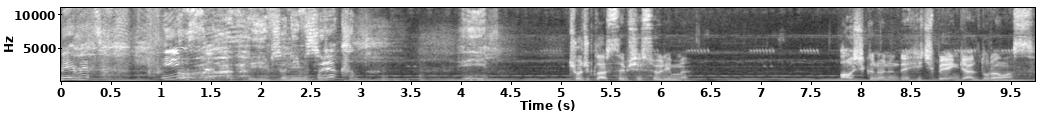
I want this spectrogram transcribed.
Mehmet iyi misin? İyiyim sen iyi misin? Bırakın. İyiyim. Çocuklar size bir şey söyleyeyim mi? Aşkın önünde hiçbir engel duramaz.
